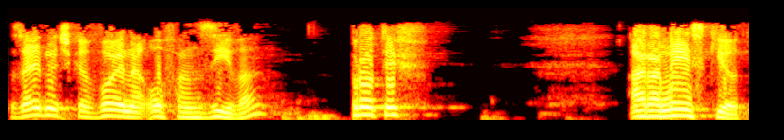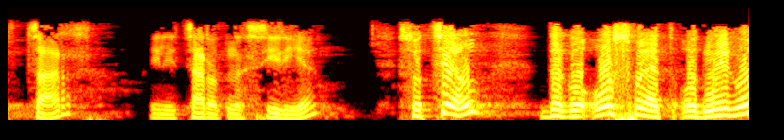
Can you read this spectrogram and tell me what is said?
заедничка војна офанзива против арамејскиот цар, или царот на Сирија, со цел да го освојат од него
